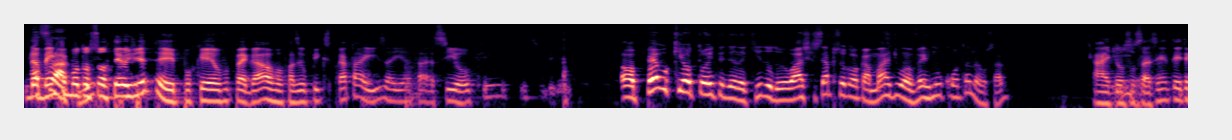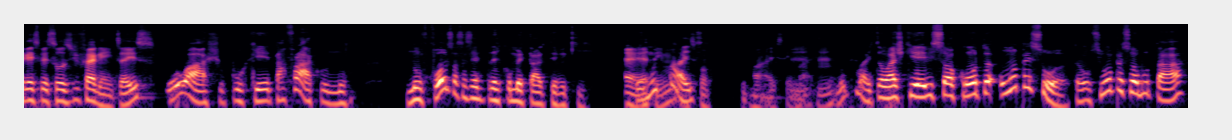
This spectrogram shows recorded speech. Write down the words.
ainda tá bem fraco, que botou sorteio GT, porque eu vou pegar, eu vou fazer o Pix pra Thaís, aí a CEO que, que se liga. Ó, pelo que eu tô entendendo aqui, Dudu, eu acho que se a pessoa colocar mais de uma vez, não conta, não, sabe? Ah, então e... são 63 pessoas diferentes, é isso? Eu acho, porque tá fraco. Não, não foram só 63 comentários que teve aqui. É, tem, tem mais, mais. Tem mais, tem mais. Uhum. Muito mais. Então, acho que ele só conta uma pessoa. Então, se uma pessoa botar,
